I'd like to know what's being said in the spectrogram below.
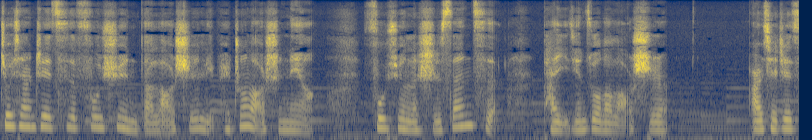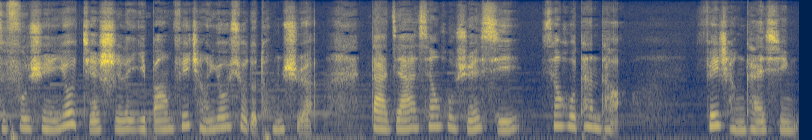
就像这次复训的老师李培忠老师那样，复训了十三次，他已经做了老师。而且这次复训又结识了一帮非常优秀的同学，大家相互学习、相互探讨，非常开心。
